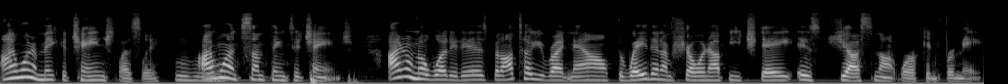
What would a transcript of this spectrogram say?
I want to make a change, Leslie. Mm-hmm. I want something to change. I don't know what it is, but I'll tell you right now, the way that I'm showing up each day is just not working for me.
